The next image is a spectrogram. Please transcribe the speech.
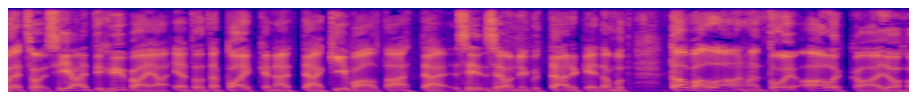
Mutta että se on sijainti hyvä ja, ja tota, paikka näyttää kivalta, että se, se on niinku tärkeää. Mutta tavallaanhan toi alkaa jo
